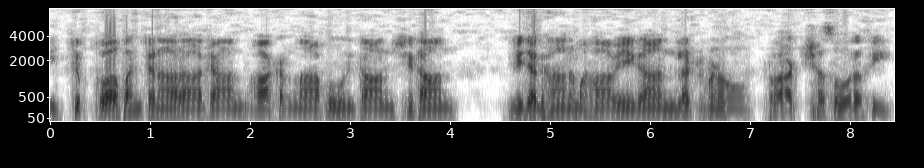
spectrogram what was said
इत्युक्त्वा पञ्चनाराचान् आकर्णापूरितान् शितान् निजघानमहावेगान् लक्ष्मणो राक्षसोरसि।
